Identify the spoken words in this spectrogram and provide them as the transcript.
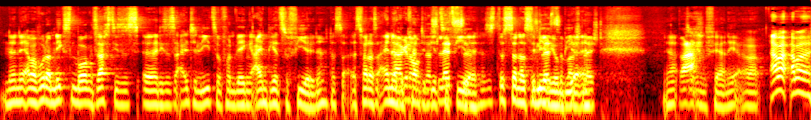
Ne, ne, aber wo du am nächsten Morgen sagst, dieses, äh, dieses alte Lied so von wegen ein Bier zu viel, ne? Das, das war das eine ja, genau, bekannte das Bier letzte. zu viel. Das ist, das ist dann das, das Delirium-Bier. Ja, so ungefähr. Nee, aber, aber, aber,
